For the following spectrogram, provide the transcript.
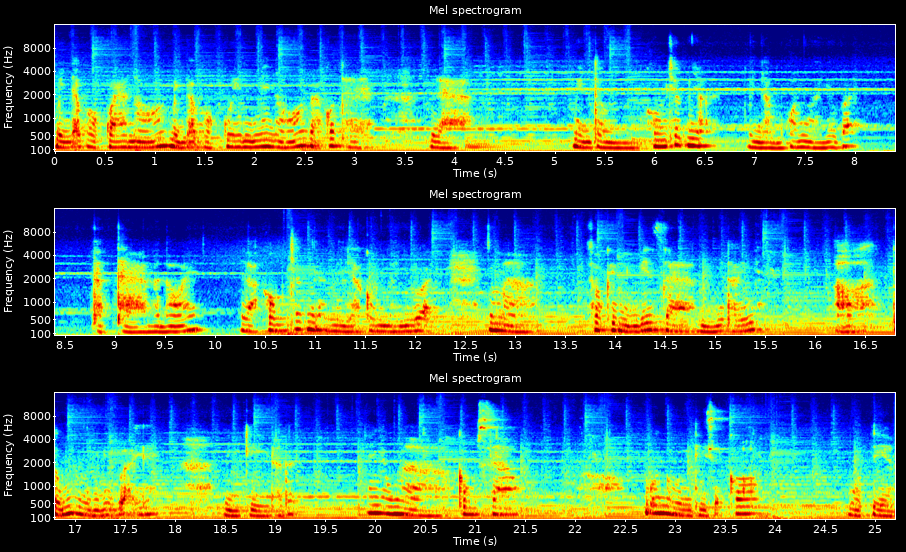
mình đã bỏ qua nó, mình đã bỏ quên với nó và có thể là mình từng không chấp nhận mình là một con người như vậy thật thà mà nói là không chấp nhận mình là con người như vậy. Nhưng mà sau khi mình biết ra mình mới thấy ờ à, đúng là mình như vậy đấy mình kỳ thật đấy thế nhưng mà không sao. Mỗi người thì sẽ có một điểm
